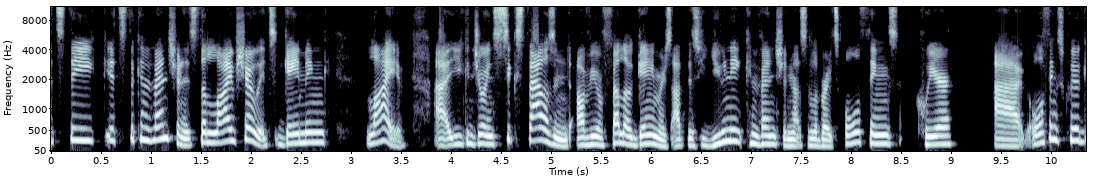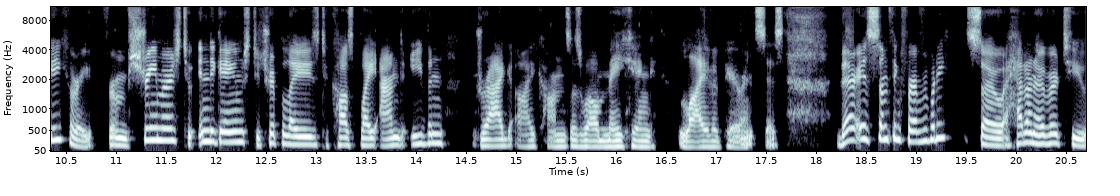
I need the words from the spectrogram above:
it's the it's the convention. It's the live show. It's Gayming live. Uh, you can join six thousand of your fellow gamers at this unique convention that celebrates all things queer. Uh, all things queer geekery, from streamers to indie games to AAA's to cosplay and even drag icons as well, making live appearances. There is something for everybody. So head on over to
